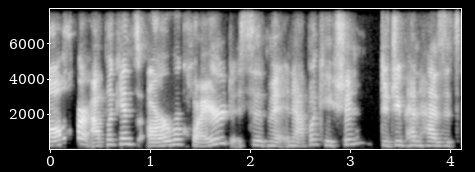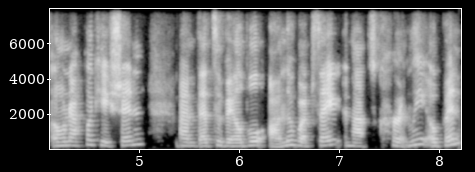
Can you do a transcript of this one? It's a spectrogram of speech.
all of our applicants are required to submit an application. DigiPen has its own application um, that's available on the website, and that's currently open.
